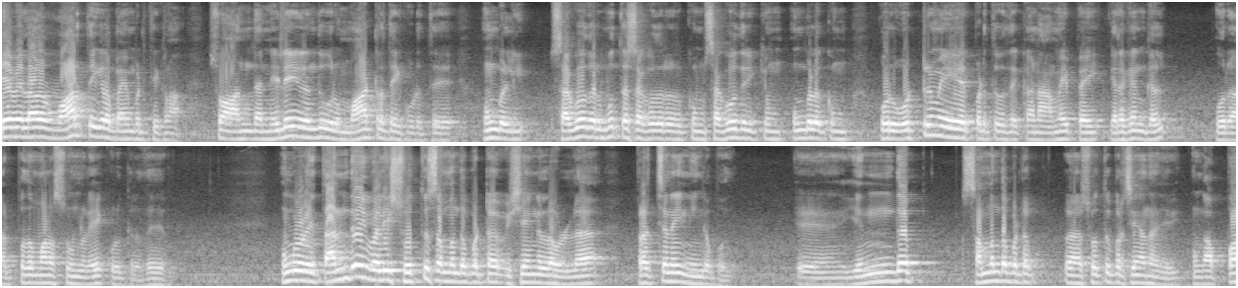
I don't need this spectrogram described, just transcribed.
தேவையில்லாத வார்த்தைகளை பயன்படுத்திக்கலாம். ஸோ அந்த நிலையிலேருந்து ஒரு மாற்றத்தை கொடுத்து உங்கள் சகோதரர் மூத்த சகோதரருக்கும் சகோதரிக்கும் உங்களுக்கும் ஒரு ஒற்றுமையை ஏற்படுத்துவதற்கான அமைப்பை கிரகங்கள் ஒரு அற்புதமான சூழ்நிலையை கொடுக்கிறது. உங்களுடைய தந்தை வழி சொத்து சம்பந்தப்பட்ட விஷயங்களில் உள்ள பிரச்சனை நீங்க போகுது. எந்த சம்மந்தப்பட்ட சொத்து பிரச்சனையாக இருந்தாலும் சரி உங்கள் அப்பா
